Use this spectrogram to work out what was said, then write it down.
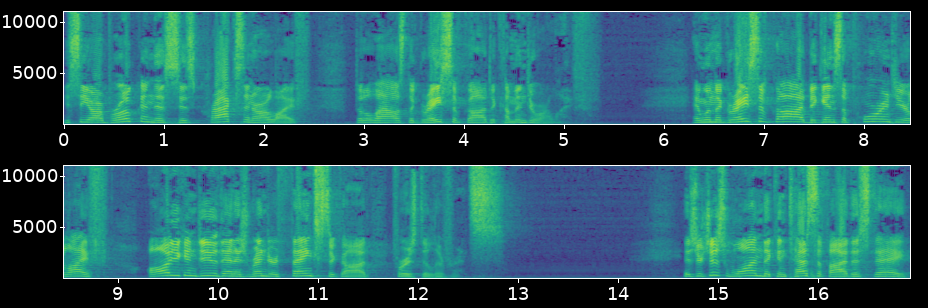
You see, our brokenness is cracks in our life that allows the grace of God to come into our life. And when the grace of God begins to pour into your life, all you can do then is render thanks to God for his deliverance. Is there just one that can testify this day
